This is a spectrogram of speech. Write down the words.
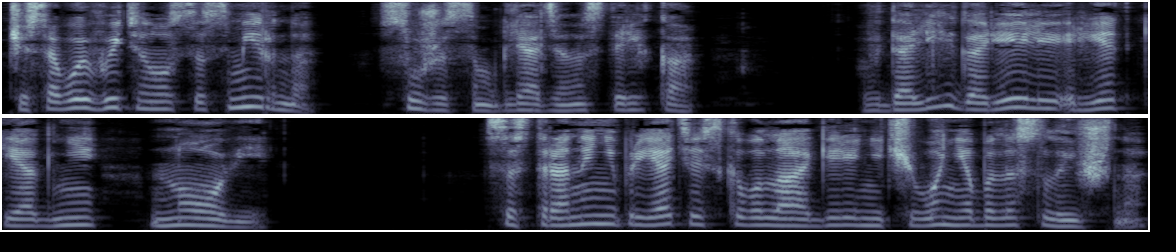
Часовой вытянулся смирно, с ужасом глядя на старика. Вдали горели редкие огни Нови. Со стороны неприятельского лагеря ничего не было слышно.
